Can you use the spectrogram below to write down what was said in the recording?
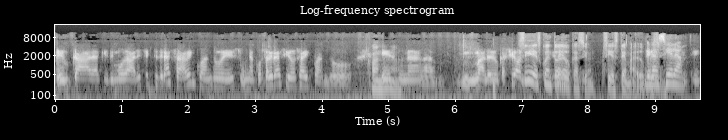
educada, que de modales, etcétera, saben cuándo es una cosa graciosa y cuándo es no. una mala educación. Sí, es cuento de educación. Sí, es tema de educación. Graciela, Sí.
